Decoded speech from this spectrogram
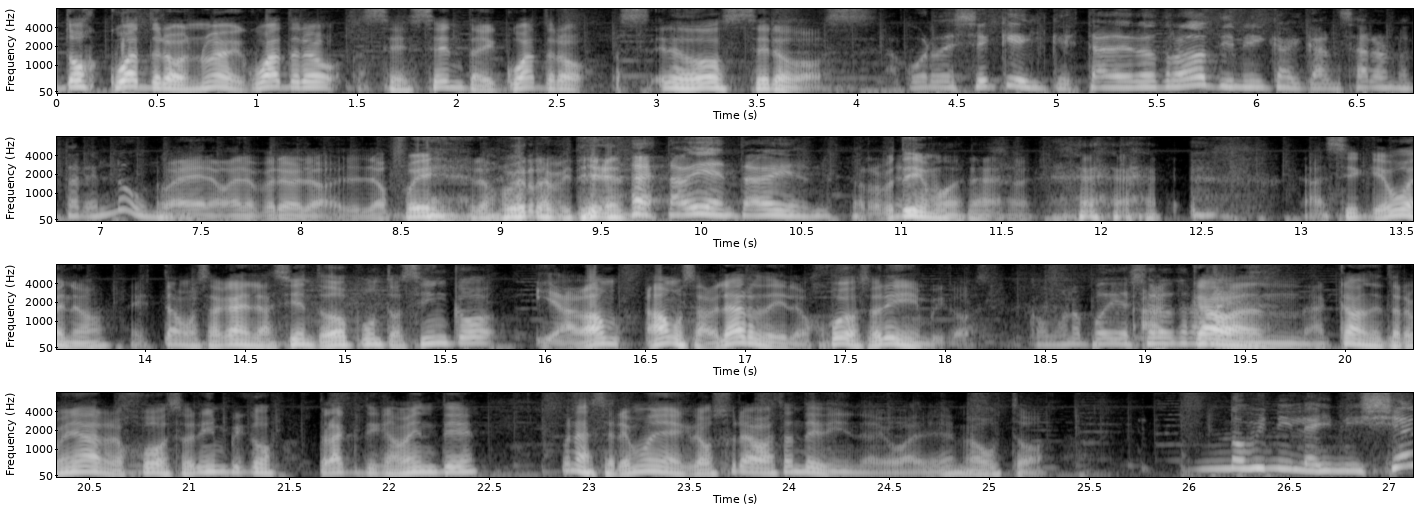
2494-640202. Acuérdese que el que está del otro lado tiene que alcanzar a anotar el número. Bueno, bueno, pero lo, lo fui, lo fui repitiendo. está bien, está bien. Lo repetimos. Así que bueno, estamos acá en la 102.5 y vamos a hablar de los Juegos Olímpicos. Como no podía ser otra manera. Acaban, acaban de terminar los Juegos Olímpicos prácticamente. Una ceremonia de clausura bastante linda igual, ¿eh? me gustó. No vi ni la inicial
